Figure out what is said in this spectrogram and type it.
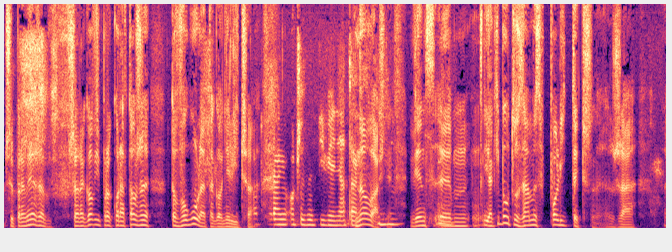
czy premierze, szeregowi prokuratorzy to w ogóle tego nie liczę. Otwierają oczy ze zdziwienia, tak. No właśnie, Mhm. więc ym, jaki był tu zamysł polityczny, że y,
